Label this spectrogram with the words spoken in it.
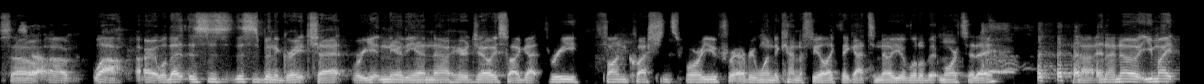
So, so. Um, wow. All right. Well, that this is this has been a great chat. We're getting near the end now here, Joey. So I got three fun questions for you for everyone to kind of feel like they got to know you a little bit more today. uh, and I know you might,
